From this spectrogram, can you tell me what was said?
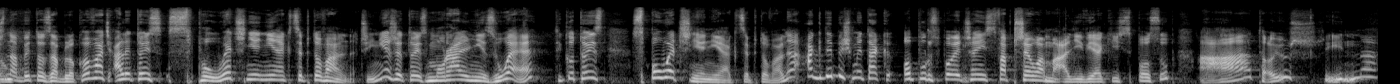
Można by to zablokować, ale to jest społecznie nieakceptowalne. Czyli nie, że to jest moralnie złe, tylko to jest społecznie nieakceptowalne. A gdybyśmy tak opór społeczeństwa przełamali w jakiś sposób, a to już inna,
